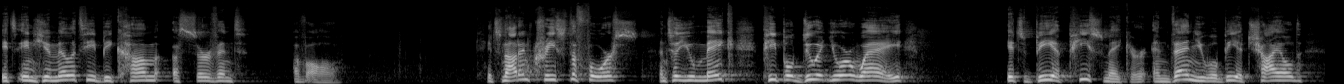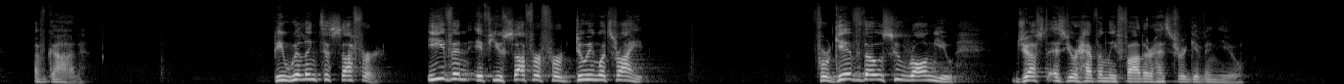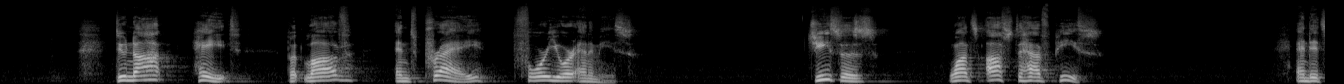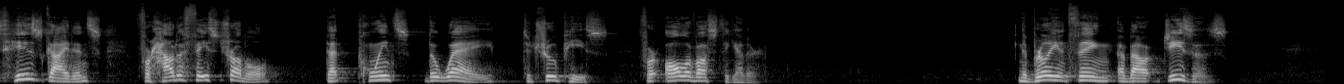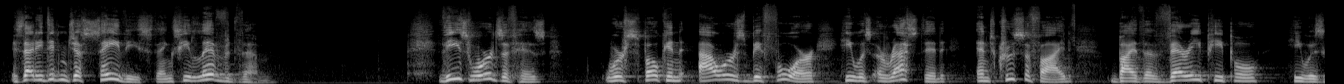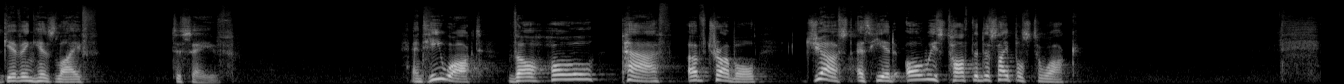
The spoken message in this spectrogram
It's in humility become a servant of all. It's not increase the force until you make people do it your way. It's be a peacemaker, and then you will be a child of God. Be willing to suffer, even if you suffer for doing what's right. Forgive those who wrong you, just as your heavenly Father has forgiven you. Do not hate but love and pray for your enemies. Jesus wants us to have peace. And it's his guidance for how to face trouble that points the way to true peace for all of us together. And the brilliant thing about Jesus is that he didn't just say these things, he lived them. These words of his were spoken hours before he was arrested and crucified by the very people he was giving his life to save. And he walked the whole path of trouble just as he had always taught the disciples to walk.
